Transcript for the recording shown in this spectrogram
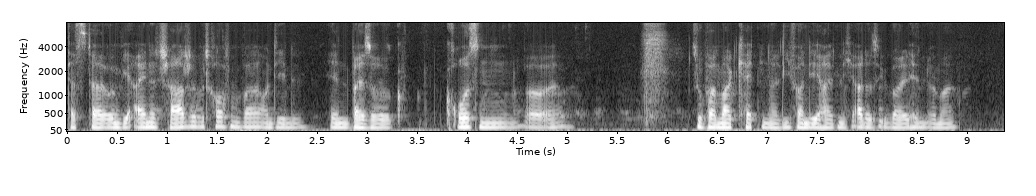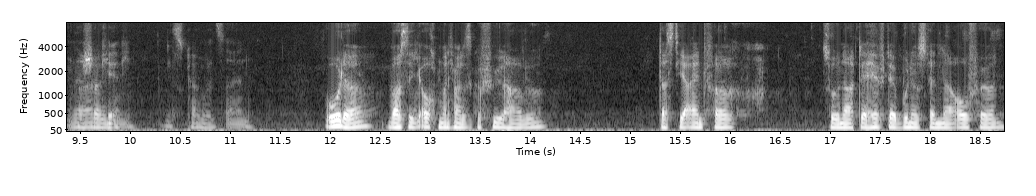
dass da irgendwie eine Charge betroffen war und die in, bei so großen äh, Supermarktketten, da liefern die halt nicht alles überall hin immer. Wahrscheinlich. okay. Das kann gut sein. Oder, was ich auch manchmal das Gefühl habe, dass die einfach so nach der Hälfte der Bundesländer aufhören.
